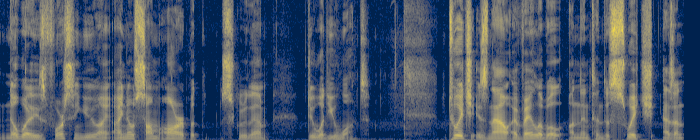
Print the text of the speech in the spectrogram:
Nobody's forcing you. I, I know some are, but screw them. Do what you want. Twitch is now available on Nintendo Switch as an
